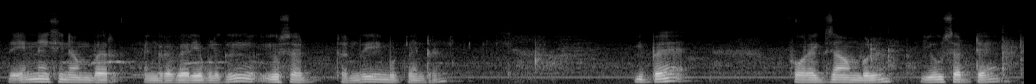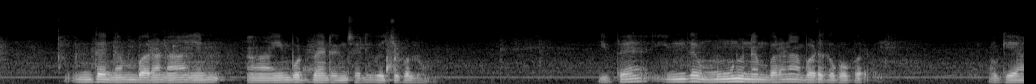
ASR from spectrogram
இந்த என்ஐசி நம்பர்ங்கிற வேரியபிளுக்கு யூசர்லேருந்து இன்புட் பண்ணுறேன் இப்போ ஃபார் எக்ஸாம்பிள் யூசர்கிட்ட இந்த நம்பரை நான் என் இன்புட் பண்ணுறேன்னு சொல்லி வச்சுக்கொள்வோம். இப்போ இந்த மூணு நம்பரை நான் இப்போ எடுக்க போகிறேன் ஓகேயா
